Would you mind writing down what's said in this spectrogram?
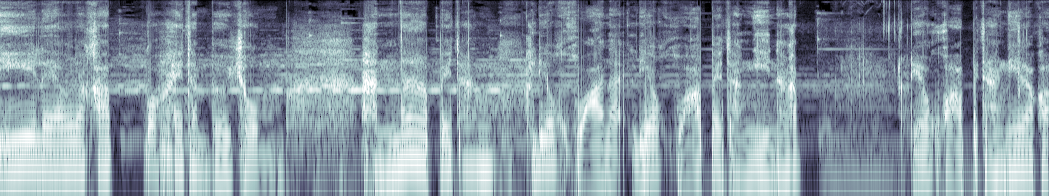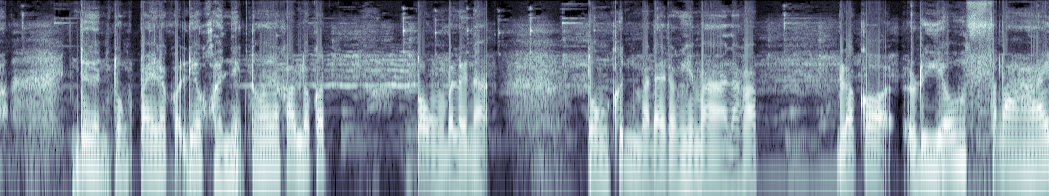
นี้แล้วนะครับก็ให้ท่านผู้ชม หันหน้าไปทางเลี้ยวขวาหน่อยเลี้ยวขวาไปทางนี้นะครับเลี้ยวขวาไปทางนี้แล้วก็เดินตรงไปแล้วก็เลี้ยวขวานิดน้อยนะครับ แล้วก็ตรงไปเลยนะ ตรงขึ้นมาได้ตรงนี้มานะครับ แล้วก็เลี้ยวซ้าย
